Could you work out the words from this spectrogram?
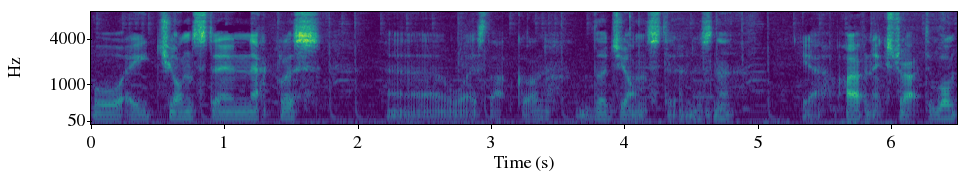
or a Johnstone necklace. Uh, where's that gone? The Johnstone, isn't it? Yeah, I haven't extracted one.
